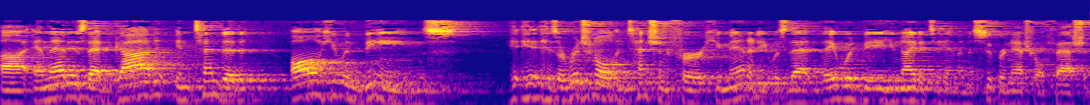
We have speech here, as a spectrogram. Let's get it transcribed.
Uh, and that is that God intended all human beings his original intention for humanity was that they would be united to him in a supernatural fashion.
